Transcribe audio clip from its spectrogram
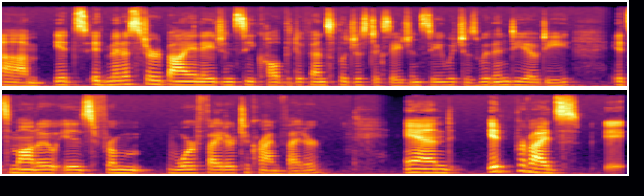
Um, it's administered by an agency called the Defense Logistics Agency, which is within DoD. Its motto is "From warfighter to crime fighter," and it provides eh,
